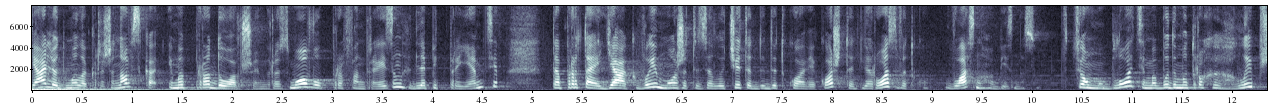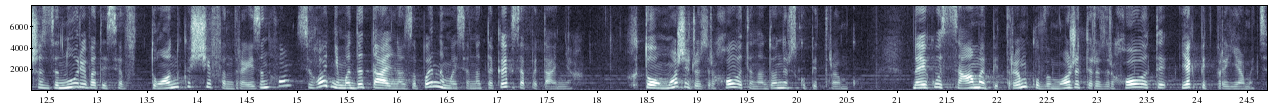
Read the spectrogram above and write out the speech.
я, Людмила Крижановська, і ми продовжуємо розмову про фандрейзинг для підприємців та про те, як ви можете залучити додаткові кошти для розвитку власного бізнесу. В цьому блоці ми будемо трохи глибше занурюватися в тонкощі фандрейзингу. Сьогодні ми детально зупинимося на таких запитаннях: хто може розраховувати на донорську підтримку? На яку саме підтримку ви можете розраховувати як підприємець?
